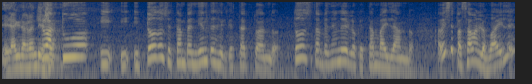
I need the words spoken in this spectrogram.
Eh, Hay una gran Yo actúo y, y- y todos están pendientes del que está actuando. Todos están pendientes de los que están bailando. A veces pasaban los bailes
